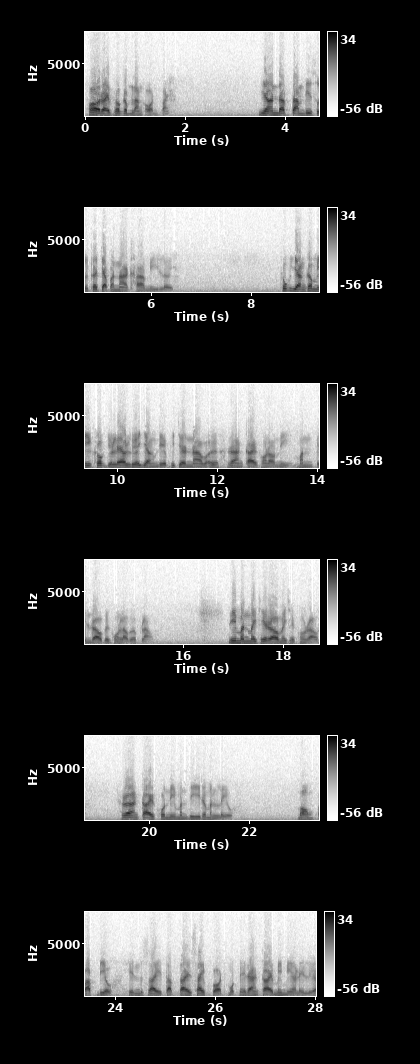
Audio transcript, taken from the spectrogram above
เพราะอะไรเพราะกำลังอ่อนไปยาอันดับต่ำที่สุดก็จับอนาคามีเลย ทุกอย่างก็มีครบอยู่แล้วเหลืออย่างเดียวพิจารณาว่าเออร่างกายของเรานี่ มันเป็นเราเป็นของเราหรือเปล่า นี่มันไม่ใช่เราไม่ใช่ของเรา ร่างกายคนนี่มันดีแล้วมันเลว มองปั๊บเดียว เห็นไส้ตับไตไส้ปอดหมดในร่างกายไม่มีอะไรเหลือ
